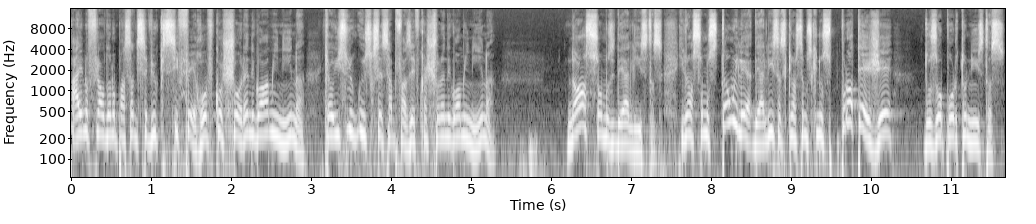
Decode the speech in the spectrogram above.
Aí no final do ano passado você viu que se ferrou, ficou chorando igual a menina. Que é isso, isso que você sabe fazer, ficar chorando igual a menina. Nós somos idealistas. E nós somos tão idealistas que nós temos que nos proteger dos oportunistas.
